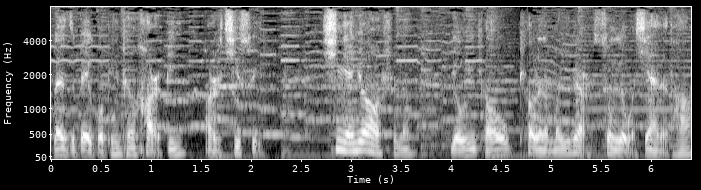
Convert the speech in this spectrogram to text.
来自北国冰城哈尔滨，二十七岁。新年愿望是呢，有一条漂亮的毛衣链送给我心爱的她。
